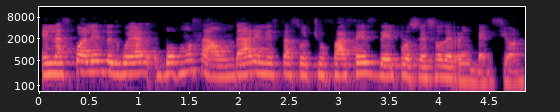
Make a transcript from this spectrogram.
en las cuales les voy a, vamos a ahondar en estas ocho fases del proceso de reinvención.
